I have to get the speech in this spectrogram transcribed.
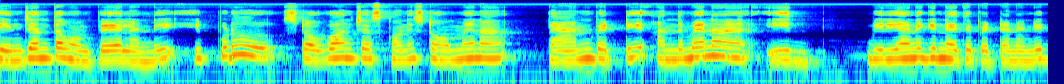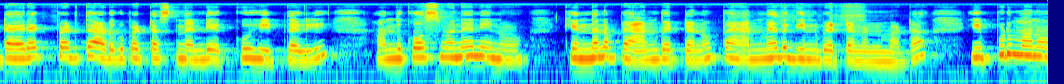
గింజంతా వంపేయాలండి. ఇప్పుడు స్టవ్ ఆన్ చేసుకొని స్టవ్ మీద ప్యాన్ పెట్టి అందమైన ఈ బిర్యానీ గిన్నె అయితే పెట్టానండి. డైరెక్ట్ పెడితే అడుగు పెట్టేస్తుందండి ఎక్కువ హీట్ తగిలి. అందుకోసమనే నేను కిందన ప్యాన్ పెట్టాను. ప్యాన్ మీద గిన్నె పెట్టాను అనమాట ఇప్పుడు మనం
